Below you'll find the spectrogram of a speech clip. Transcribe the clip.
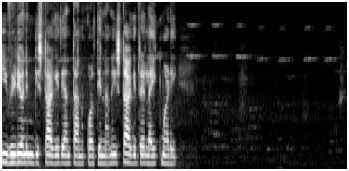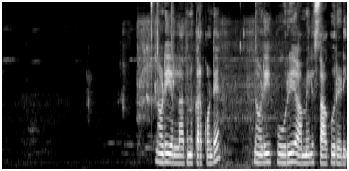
ಈ ವಿಡಿಯೋ ನಿಮ್ಗೆ ಇಷ್ಟ ಆಗಿದೆ ಅಂತ ಅಂದ್ಕೊಳ್ತೀನಿ ನಾನು ಇಷ್ಟ ಆಗಿದ್ರೆ ಲೈಕ್ ಮಾಡಿ. ನೋಡಿ, ಎಲ್ಲದನ್ನು ಕರ್ಕೊಂಡೆ. ನೋಡಿ, ಪೂರಿ, ಆಮೇಲೆ ಸಾಗು ರೆಡಿ.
